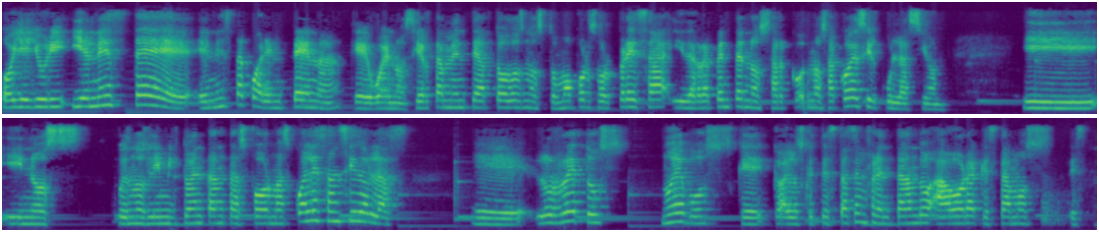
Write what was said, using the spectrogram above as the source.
Oye, Yuri, y en, este, en esta cuarentena, que bueno, ciertamente a todos nos tomó por sorpresa y de repente nos nos sacó de circulación y, nos, pues nos limitó en tantas formas, ¿cuáles han sido las, eh, los retos nuevos que, a los que te estás enfrentando ahora que estamos este,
